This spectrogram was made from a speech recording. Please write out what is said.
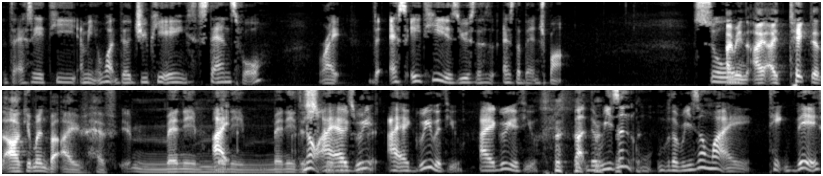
the SAT, I mean, what the GPA stands for, right? The SAT is used as, as the benchmark. So I mean, I, I take that argument, but I have many, many, many no. I agree. I agree with you. I agree with you. But the reason the reason why I take this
